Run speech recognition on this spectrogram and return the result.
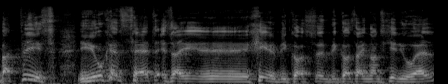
But please, you have said, as I uh, hear, because, uh, because I don't hear you well,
